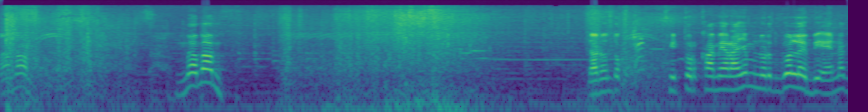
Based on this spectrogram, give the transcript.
Mamam. Mamam. Dan untuk fitur kameranya menurut gue lebih enak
